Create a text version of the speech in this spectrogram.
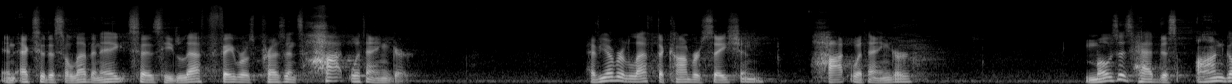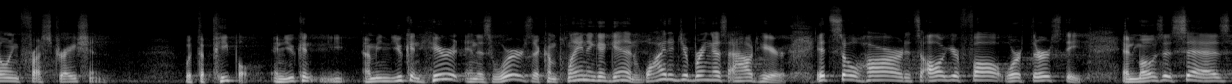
in Exodus 11:8 says he left Pharaoh's presence hot with anger. Have you ever left a conversation hot with anger? Moses had this ongoing frustration with the people. And you can, I mean, you can hear it in his words. They're complaining again. Why did you bring us out here? It's so hard. It's all your fault. We're thirsty. And Moses says,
